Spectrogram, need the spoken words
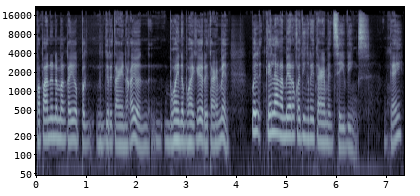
paano naman kayo pag nag-retire na kayo, buhay na buhay kayo, retirement? Well, kailangan meron ka ding retirement savings. Okay?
